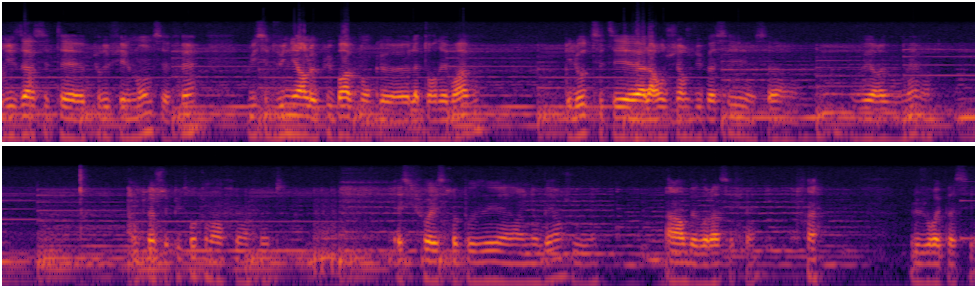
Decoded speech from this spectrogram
Risa c'était purifier le monde, c'est fait. Lui c'est devenir le plus brave, donc la tour des braves. Et l'autre c'était à la recherche du passé, ça vous verrez vous-même. hein. Donc là je sais plus trop comment on fait en fait. Est-ce qu'il faut aller se reposer dans une auberge ou... Ah non ben voilà c'est fait. Le jour est passé.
